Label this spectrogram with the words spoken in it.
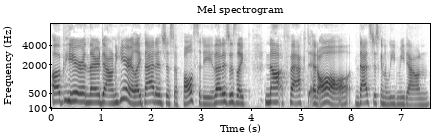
up here and they're down here. Like that is just a falsity. That is just like not fact at all. That's just going to lead me down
